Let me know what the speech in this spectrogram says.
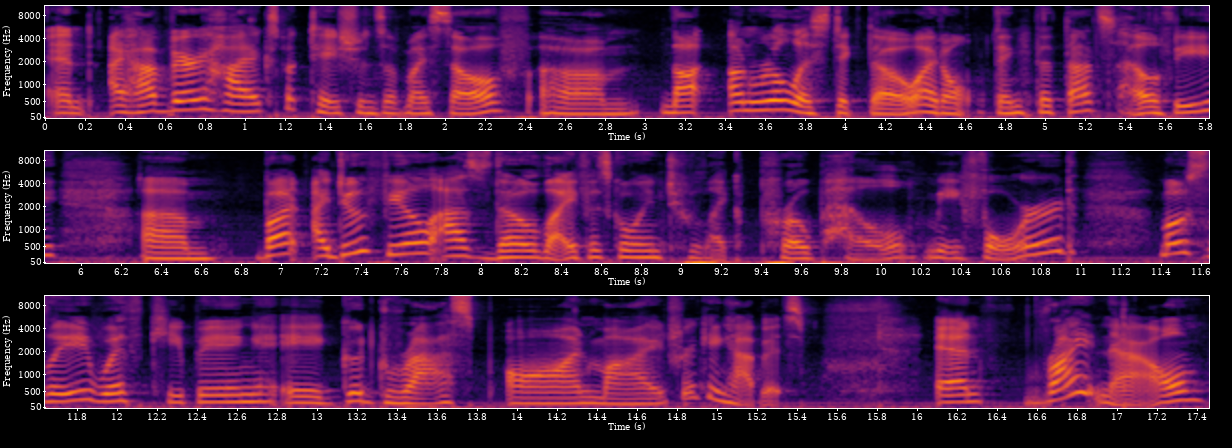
and I have very high expectations of myself. Um, not unrealistic, though. I don't think that that's healthy. Um, but I do feel as though life is going to like propel me forward, mostly with keeping a good grasp on my drinking habits. And right now,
